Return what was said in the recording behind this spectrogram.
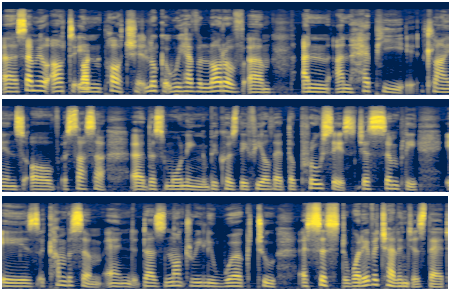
uh, Samuel out in Potch. Look, we have a lot of um, un- unhappy clients of SASSA uh, this morning because they feel that the process just simply is cumbersome and does not really work to assist whatever challenges that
